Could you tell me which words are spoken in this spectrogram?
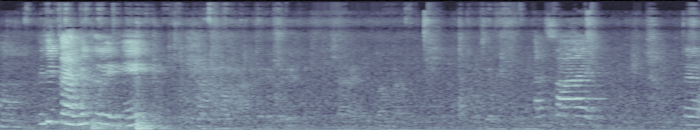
อ่าวิธีการก็คืออย่างนี้ assign หนึ่ง R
